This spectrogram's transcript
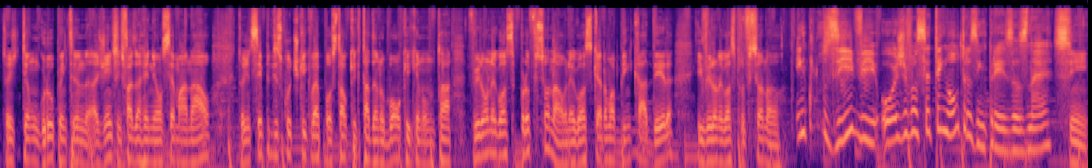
Então a gente tem um grupo entre a gente, a gente faz uma reunião semanal. Então a gente sempre discute o que, que vai postar, o que, que tá dando bom, o que, que não tá. Virou um negócio profissional, um negócio que era uma brincadeira e virou um negócio profissional. Inclusive, hoje você tem outras empresas, né? Sim.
